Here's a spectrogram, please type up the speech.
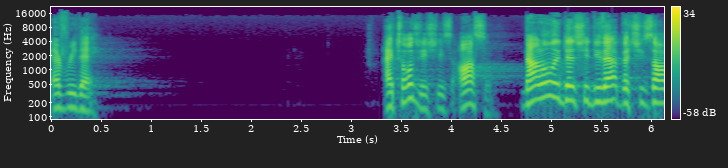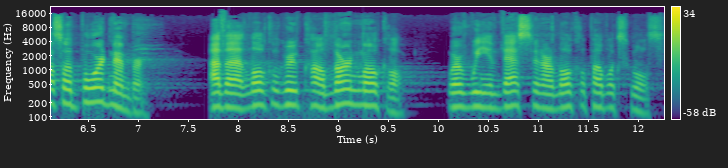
every day. I told you she's awesome. Not only does she do that, but she's also a board member of a local group called Learn Local, where we invest in our local public schools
